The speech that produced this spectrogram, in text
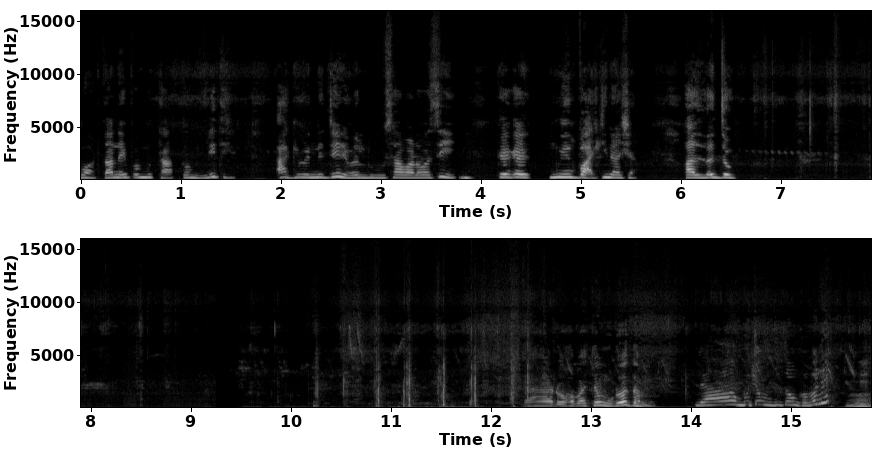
ગોળતા નહીં પણ હું તાપતો મિલી હતી. આગેવાનને જઈને હવે લૂસા વાળવા છી. કે કે હું એને ભાગી નાખ્યા હાલ જ જાઉં. ડોહાબા ઉડો તમે? લ્યા હું તો તમને ખબર હમ.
